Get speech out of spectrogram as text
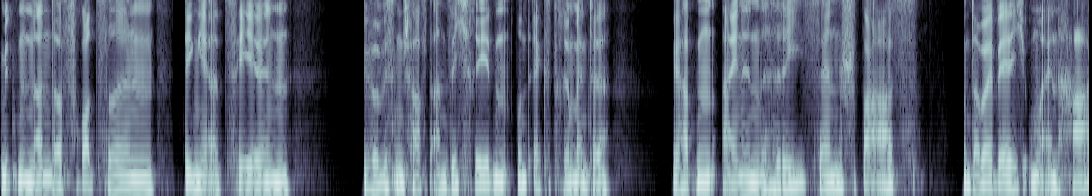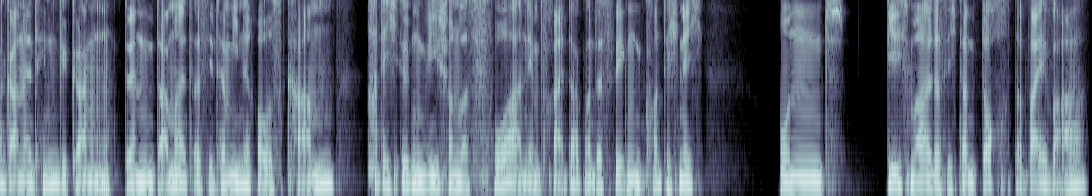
miteinander frotzeln, Dinge erzählen, über Wissenschaft an sich reden und Experimente. Wir hatten einen riesen Spaß und dabei wäre ich um ein Haar gar nicht hingegangen, denn damals, als die Termine rauskamen, hatte ich irgendwie schon was vor an dem Freitag und deswegen konnte ich nicht. Und diesmal, dass ich dann doch dabei war,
